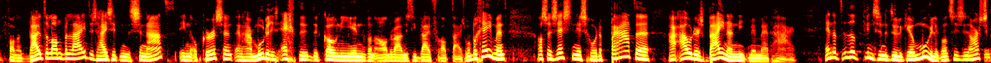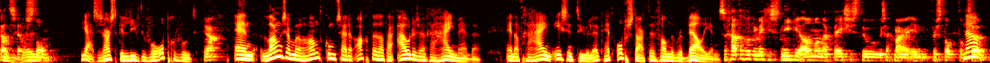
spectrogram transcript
van het buitenlandbeleid. Dus hij zit in de Senaat in, op Cursant. En haar moeder is echt de, de koningin van Alderaan. Dus die blijft vooral thuis. Maar op een gegeven moment, als ze 16 is geworden, praten haar ouders bijna niet meer met haar. En dat, dat vindt ze natuurlijk heel moeilijk. Want ze is een hartstikke... Dat is heel stom. Ja, ze is hartstikke liefdevol opgevoed. Ja, En langzamerhand komt zij erachter dat haar ouders een geheim hebben. En dat geheim is natuurlijk het opstarten van de rebellion. ze gaat toch ook een beetje sneaky allemaal naar feestjes toe, zeg maar, in verstopt of Nou, zo.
